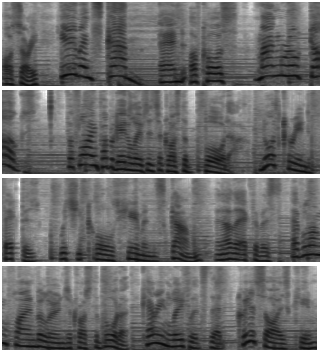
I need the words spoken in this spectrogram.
Oh, sorry, human scum. And, of course, mongrel dogs for flying propaganda leaflets across the border. North Korean defectors, which she calls human scum, and other activists have long flown balloons across the border carrying leaflets that criticise Kim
